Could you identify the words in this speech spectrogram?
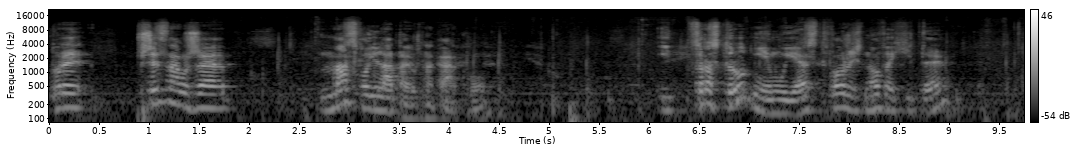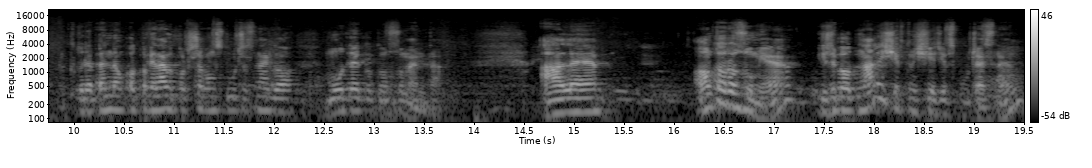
który przyznał, że ma swoje lata już na karku i coraz trudniej mu jest tworzyć nowe hity, które będą odpowiadały potrzebom współczesnego młodego konsumenta. Ale on to rozumie i żeby odnaleźć się w tym świecie współczesnym,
